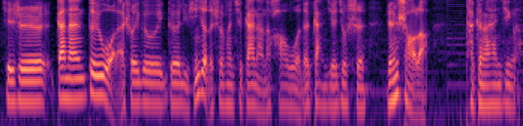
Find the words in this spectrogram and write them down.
其实甘南对于我来说，一个一个旅行者的身份去甘南的话，我的感觉就是人少了，它更安静了，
